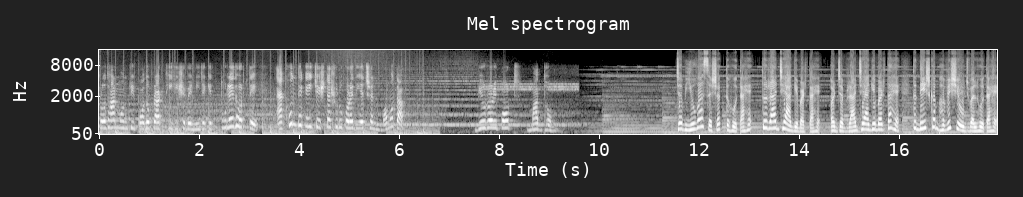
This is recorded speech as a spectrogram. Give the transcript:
প্রধানমন্ত্রী পদপ্রার্থী হিসেবে নিজেকে তুলে ধরতে এখন থেকেই চেষ্টা শুরু করে দিয়েছেন মমতা? ব্যুরো রিপোর্ট, মাধ্যম। जब युवा सशक्त होता है तो राज्य आगे बढ़ता है, और जब राज्य आगे बढ़ता है तो देश का भविष्य उज्जवल होता है।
